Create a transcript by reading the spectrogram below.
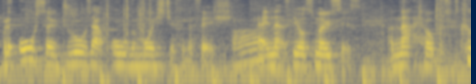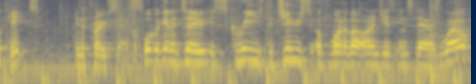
but it also draws out all the moisture from the fish. Ah, okay, and that's the osmosis. And that helps cook it in the process. What we're going to do is squeeze the juice of one of our oranges into there as well.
